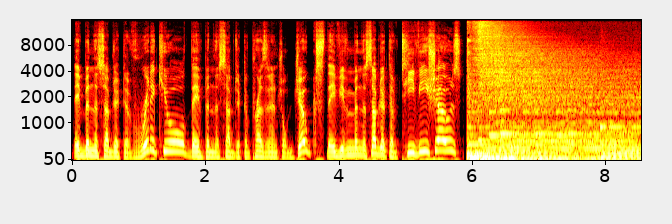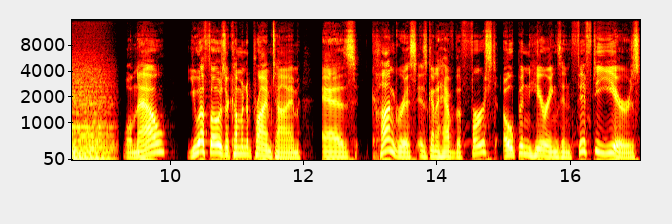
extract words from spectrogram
They've been the subject of ridicule. They've been the subject of presidential jokes. They've even been the subject of TV shows. Well, now UFOs are coming to prime time as Congress is going to have the first open hearings in 50 years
